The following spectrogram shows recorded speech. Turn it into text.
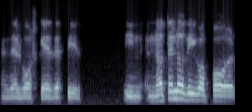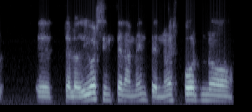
del Bosque, es decir, y no te lo digo por, eh, te lo digo sinceramente, no es por no,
